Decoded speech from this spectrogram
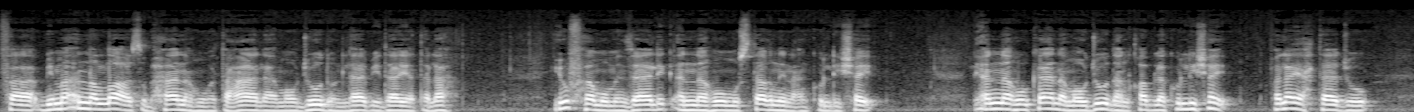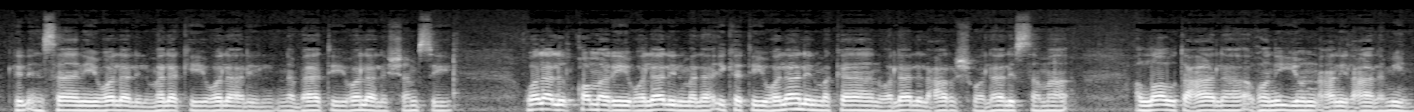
فبما أن الله سبحانه وتعالى موجود لا بداية له يفهم من ذلك أنه مستغن عن كل شيء لأنه كان موجودا قبل كل شيء فلا يحتاج للإنسان ولا للملك ولا للنبات ولا للشمس ولا للقمر ولا للملائكة ولا للمكان ولا للعرش ولا للسماء. الله تعالى غني عن العالمين.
